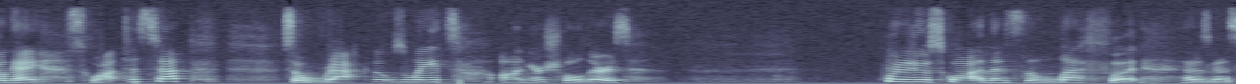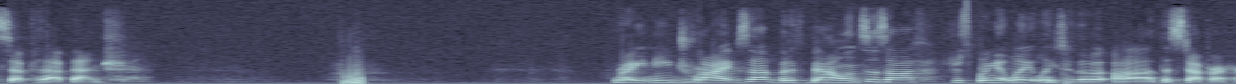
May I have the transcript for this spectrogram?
Okay, squat to step. So rack those weights on your shoulders. We're gonna do a squat and then it's the left foot that is gonna step to that bench. Right knee drives up, but if balance is off, just bring it lightly to the, uh, the stepper.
